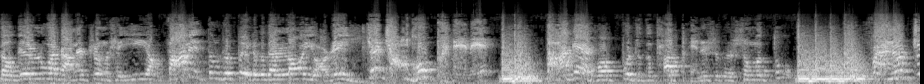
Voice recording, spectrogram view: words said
都跟罗章的正事一样，咋的都是被这个的老妖人一张头喷的。大概说不知道他喷的是个什么毒，反正只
